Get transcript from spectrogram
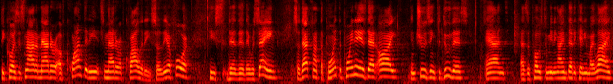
because it's not a matter of quantity, it's a matter of quality. So therefore, he's, they, they, they were saying, so that's not the point. The point is that I am choosing to do this, and as opposed to meaning I am dedicating my life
